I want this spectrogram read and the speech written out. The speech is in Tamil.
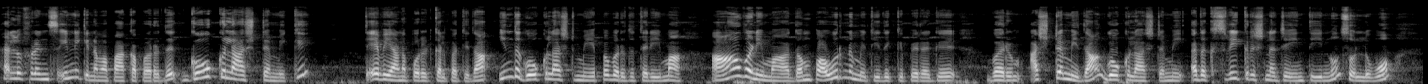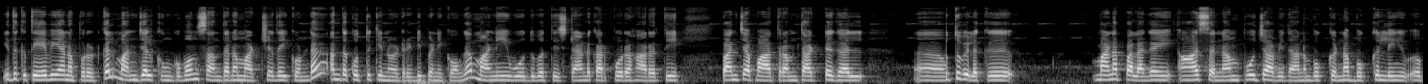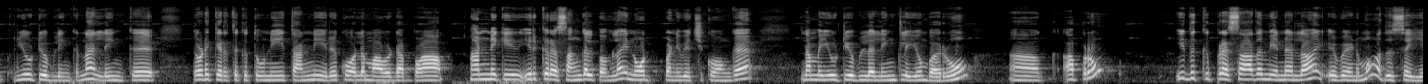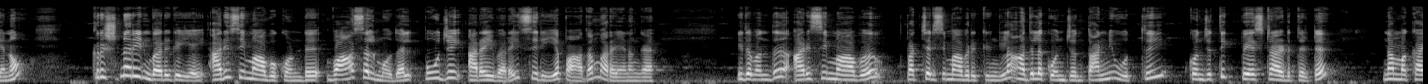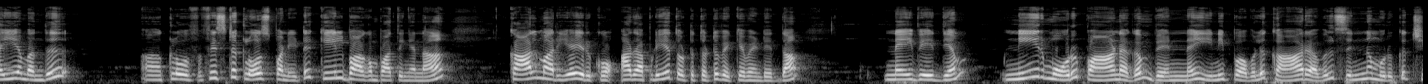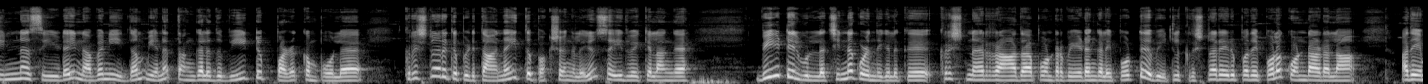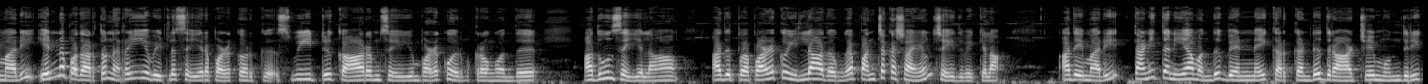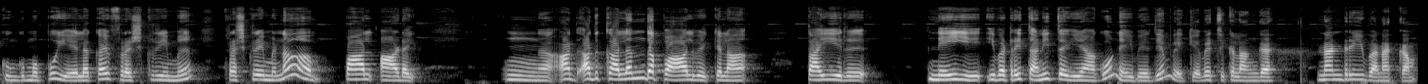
ஹலோ ஃப்ரெண்ட்ஸ் இன்றைக்கி நம்ம பார்க்க போகிறது கோகுலாஷ்டமிக்கு தேவையான பொருட்கள் பற்றி தான் இந்த கோகுலாஷ்டமி எப்போ வருது தெரியுமா? ஆவணி மாதம் பௌர்ணமி திதிக்கு பிறகு வரும் அஷ்டமி தான் கோகுலாஷ்டமி. அதுக்கு ஸ்ரீகிருஷ்ண ஜெயந்தின்னு சொல்லுவோம். இதுக்கு தேவையான பொருட்கள் மஞ்சள் குங்குமம் சந்தனம் அட்சதை கொண்ட அந்த கொத்துக்கினோட ரெடி பண்ணிக்கோங்க. மணி ஊதுபத்தி ஸ்டாண்ட் கற்பூர ஹாரத்தி பஞ்சபாத்திரம் தட்டுகள் அஹ், குத்துவிளக்கு மணப்பலகை ஆசனம் பூஜா விதானம் புக்குன்னா புக்கு லிங்க் யூடியூப் லிங்க்னா லிங்க்கு. துடைக்கிறதுக்கு துணி தண்ணீர் கோலமாவு டப்பா. அன்னைக்கு இருக்கிற சங்கல்பம்லாம் நோட் பண்ணி வச்சுக்கோங்க. நம்ம யூடியூப்பில் லிங்க்லேயும் வரும். அப்புறம் இதுக்கு பிரசாதம் என்னெல்லாம் வேணுமோ அது செய்யணும். கிருஷ்ணரின் வருகையை அரிசி மாவு கொண்டு வாசல் முதல் பூஜை அறை வரை சிறிய பாதம் வரையணுங்க. இதை வந்து அரிசி மாவு பச்சரிசி மாவு இருக்குங்களா அதில் கொஞ்சம் தண்ணி ஊற்றி கொஞ்சம் திக் பேஸ்ட்டாக எடுத்துட்டு நம்ம கையை வந்து க்ளோ ஃபிஸ்ட்டை க்ளோஸ் பண்ணிவிட்டு கீழ்பாகம் பார்த்திங்கன்னா கால் மாதிரியே இருக்கும். அதை அப்படியே தொட்டு தொட்டு வைக்க வேண்டியது தான் நெய்வேத்தியம் நீர்மோறு பானகம் வெண்ணெய் இனிப்பவள் கார சின்ன முறுக்கு சின்ன சீடை நவநீதம் என தங்களது வீட்டு பழக்கம் போல கிருஷ்ணருக்கு பிடித்த அனைத்து பட்சங்களையும் செய்து வைக்கலாங்க. வீட்டில் உள்ள சின்ன குழந்தைகளுக்கு கிருஷ்ணர் ராதா போன்ற வேடங்களை போட்டு வீட்டில் கிருஷ்ணர் இருப்பதைப் போல கொண்டாடலாம். அதே மாதிரி எண்ணெய் பதார்த்தம் நிறைய வீட்டில் செய்கிற பழக்கம் இருக்குது ஸ்வீட்டு காரம் செய்யும் பழக்கம் இருக்கிறவங்க வந்து அதுவும் செய்யலாம். அது இப்போ பழக்கம் இல்லாதவங்க பஞ்ச கஷாயம் செய்து வைக்கலாம். அதே மாதிரி தனித்தனியாக வந்து வெண்ணெய் கற்கண்டு திராட்சை முந்திரி குங்குமப்பூ ஏலக்காய் ஃப்ரெஷ் க்ரீமு ஃப்ரெஷ் க்ரீமுன்னா பால் ஆடை. அது அது கலந்த பால் வைக்கலாம். தயிர் நெய் இவற்றை தனித்தனியாகவும் நெய்வேத்தியம் வைக்க வச்சுக்கலாங்க. நன்றி வணக்கம்.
